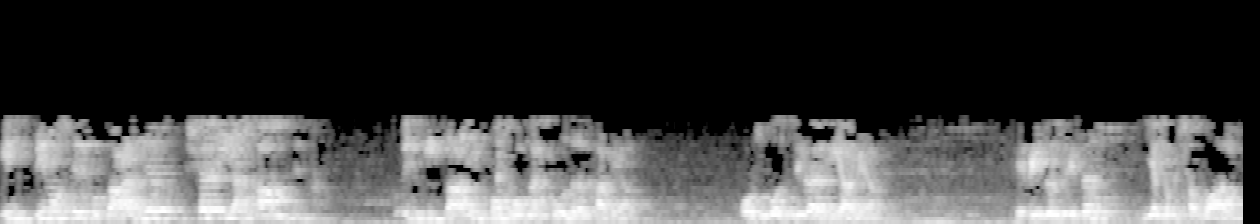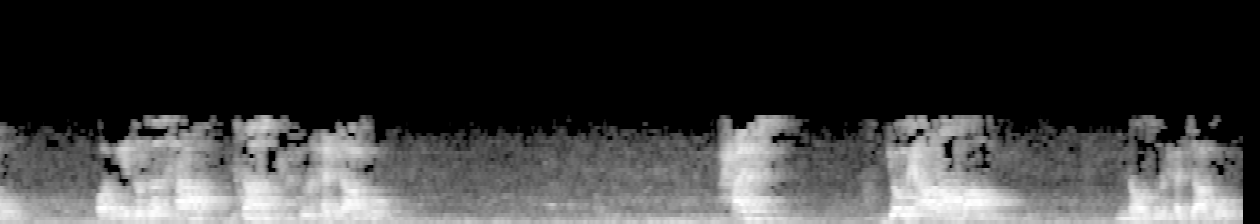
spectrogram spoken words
ان دنوں سے متعلق شرعی احکام میں تو ان کی تعریفوں کو محفوظ رکھا گیا اور اس کو ذکر کیا گیا کہ عید الفطر یکم شوال کو اور عید الاضحیٰ دس الحجہ کو۔ حج یوم عرفہ نوز الحجہ کو۔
